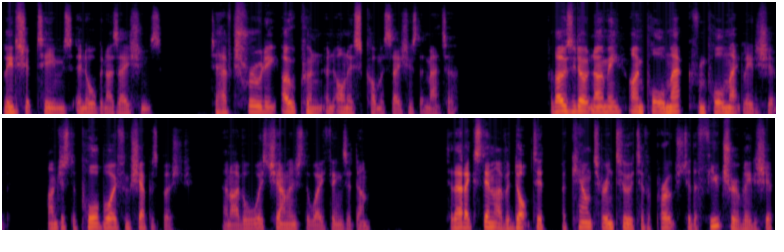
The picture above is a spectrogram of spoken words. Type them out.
leadership teams, and organizations to have truly open and honest conversations that matter. For those who don't know me, I'm Paul Mack from Paul Mack Leadership. I'm just a poor boy from Shepherd's Bush, and I've always challenged the way things are done. To that extent, I've adopted a counterintuitive approach to the future of leadership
